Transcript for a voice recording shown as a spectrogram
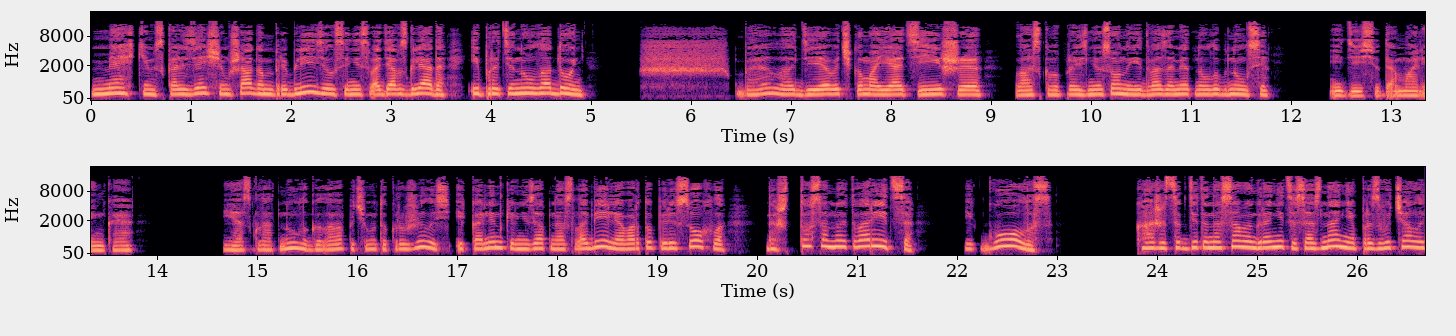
мягким скользящим шагом приблизился, не сводя взгляда, и протянул ладонь. «Шш, Белла, девочка моя, тише!» — ласково произнес он и едва заметно улыбнулся. «Иди сюда, маленькая». Я сглотнула, голова почему-то кружилась, и коленки внезапно ослабели, а во рту пересохло. «Да что со мной творится?» И голос. Кажется, где-то на самой границе сознания прозвучало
